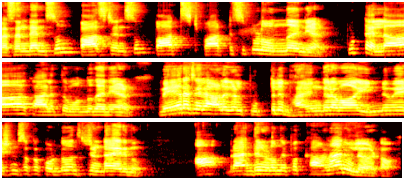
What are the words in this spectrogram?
പ്രസന്റ് ടെൻസും പാസ്റ്റ് ടെൻസും പാസ്റ്റ് പാർട്ടിസിപ്പിളും ഒന്ന് തന്നെയാണ്. പുട്ട് എല്ലാ കാലത്തും ഒന്ന് തന്നെയാണ്. വേറെ ചില ആളുകൾ പുട്ടിൽ ഭയങ്കരമായ ഇന്നോവേഷൻസ് ഒക്കെ കൊണ്ടുവന്നിട്ടുണ്ടായിരുന്നു. ആ ബ്രാൻഡുകളൊന്നും ഇപ്പൊ കാണാനില്ല കേട്ടോ.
